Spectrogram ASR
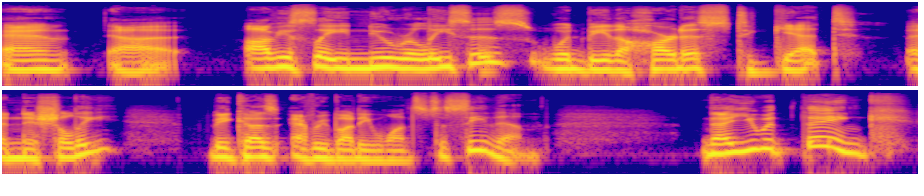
And uh, obviously, new releases would be the hardest to get initially because everybody wants to see them. Now, you would think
